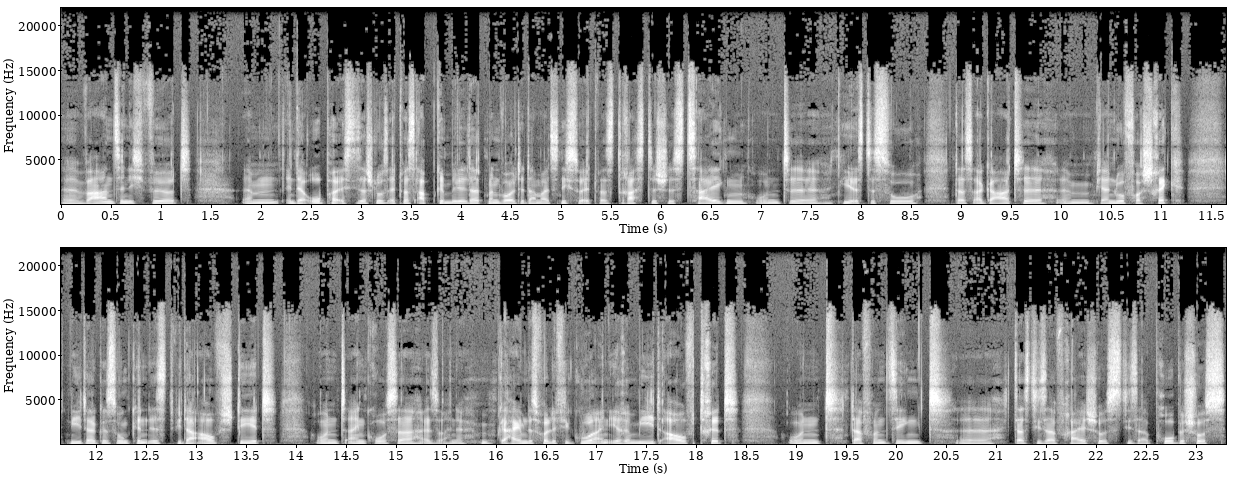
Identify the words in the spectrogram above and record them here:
äh, wahnsinnig wird. Ähm, in der Oper ist dieser Schluss etwas abgemildert. Man wollte damals nicht so etwas Drastisches zeigen. Und äh, hier ist es so, dass Agathe ähm, ja nur vor Schreck niedergesunken ist, wieder aufsteht und ein großer, also eine geheimnisvolle Figur, ein Eremit auftritt und davon singt, äh, dass dieser Freischuss, dieser Probeschuss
